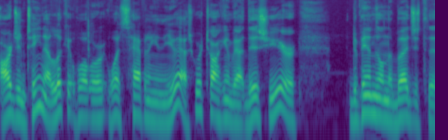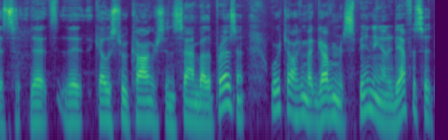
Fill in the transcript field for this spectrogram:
Argentina, look at what what's happening in the U.S. We're talking about this year depends on the budget that's, that's, that goes through Congress and signed by the president. We're talking about government spending on a deficit,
